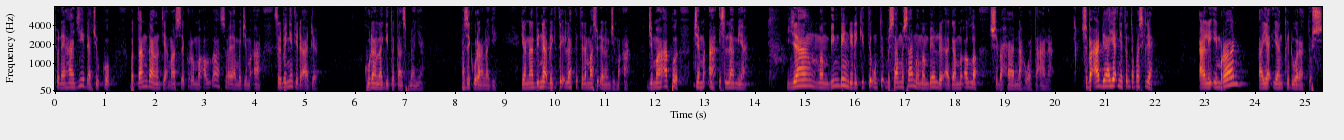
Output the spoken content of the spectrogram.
tunai haji, dah cukup. Bertandang tiap masa ke rumah Allah yang berjemaah. Selebihnya tidak ada. Kurang lagi tuan sebenarnya. Masih kurang lagi. Yang Nabi nak beri kita ialah kita dah masuk dalam jemaah. Jemaah apa? Jemaah Islamiah yang membimbing diri kita untuk bersama-sama membela agama Allah Subhanahu wa taala. Sebab ada ayatnya tuan-tuan sekalian. Ali Imran ayat yang ke-200.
